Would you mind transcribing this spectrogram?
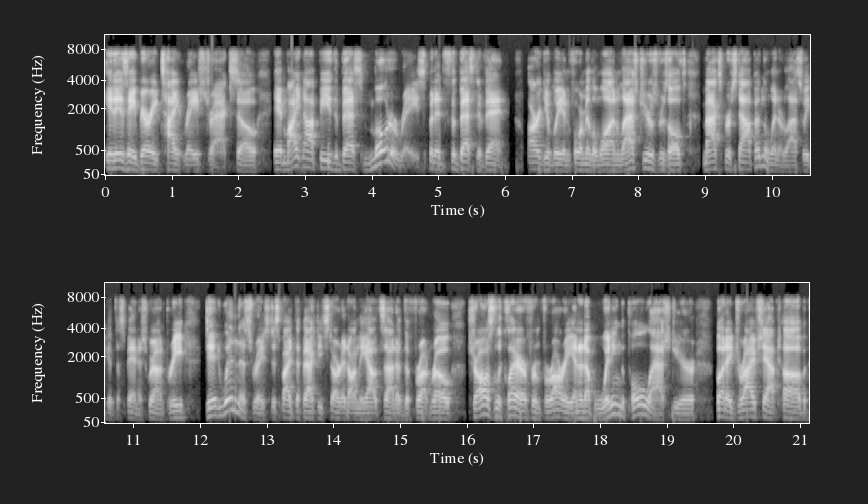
it is a very tight racetrack. So it might not be the best motor race, but it's the best event, arguably, in Formula One. Last year's results Max Verstappen, the winner last week at the Spanish Grand Prix, did win this race, despite the fact he started on the outside of the front row. Charles Leclerc from Ferrari ended up winning the pole last year, but a drive shaft hub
